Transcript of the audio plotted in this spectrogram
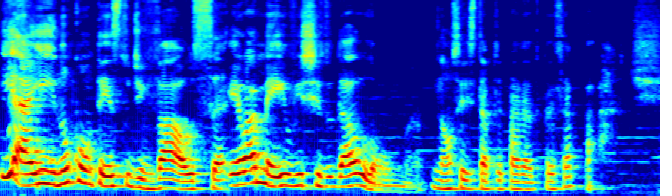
E aí, no contexto de valsa, eu amei o vestido da Loma. Não sei se está preparado para essa parte.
